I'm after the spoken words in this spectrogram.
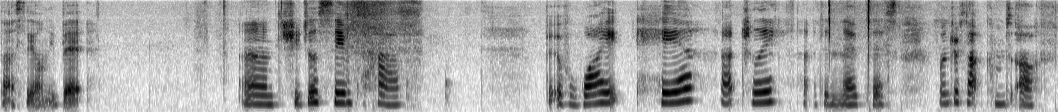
That's the only bit. And she does seem to have a bit of white here, actually. I didn't notice. wonder if that comes off.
